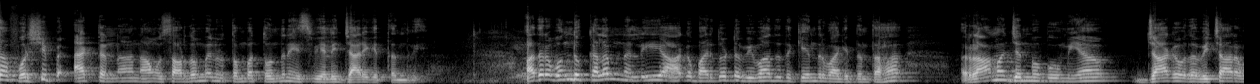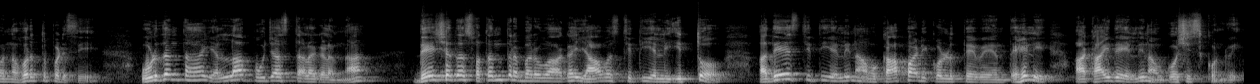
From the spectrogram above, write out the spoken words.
ಆಫ್ ವರ್ಷಿಪ್ ಆ್ಯಕ್ಟನ್ನು ನಾವು ಸಾವಿರದ ಒಂಬೈನೂರ ತೊಂಬತ್ತೊಂದನೇ ಇಸ್ವಿಯಲ್ಲಿ ಜಾರಿಗೆ ತಂದ್ವಿ. ಅದರ ಒಂದು ಕಲಂನಲ್ಲಿ ಆಗ ಭಾರಿ ದೊಡ್ಡ ವಿವಾದದ ಕೇಂದ್ರವಾಗಿದ್ದಂತಹ ರಾಮ ಜನ್ಮಭೂಮಿಯ ಜಾಗದ ವಿಚಾರವನ್ನು ಹೊರತುಪಡಿಸಿ ಉಳಿದಂತಹ ಎಲ್ಲ ಪೂಜಾ ಸ್ಥಳಗಳನ್ನು ದೇಶದ ಸ್ವತಂತ್ರ ಬರುವಾಗ ಯಾವ ಸ್ಥಿತಿಯಲ್ಲಿ ಇತ್ತೋ ಅದೇ ಸ್ಥಿತಿಯಲ್ಲಿ ನಾವು ಕಾಪಾಡಿಕೊಳ್ಳುತ್ತೇವೆ ಅಂತ ಹೇಳಿ ಆ ಕಾಯ್ದೆಯಲ್ಲಿ ನಾವು ಘೋಷಿಸಿಕೊಂಡ್ವಿ.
